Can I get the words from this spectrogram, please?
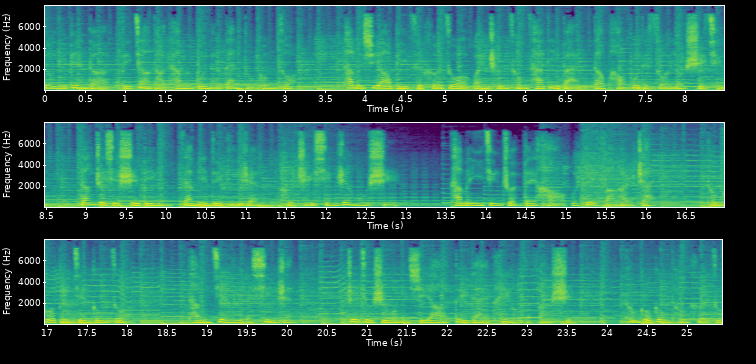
又一遍地被教导，他们不能单独工作，他们需要彼此合作完成从擦地板到跑步的所有事情。当这些士兵在面对敌人和执行任务时，他们已经准备好为对方而战。通过并肩工作，他们建立了信任。这就是我们需要对待配偶的方式。通过共同合作，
